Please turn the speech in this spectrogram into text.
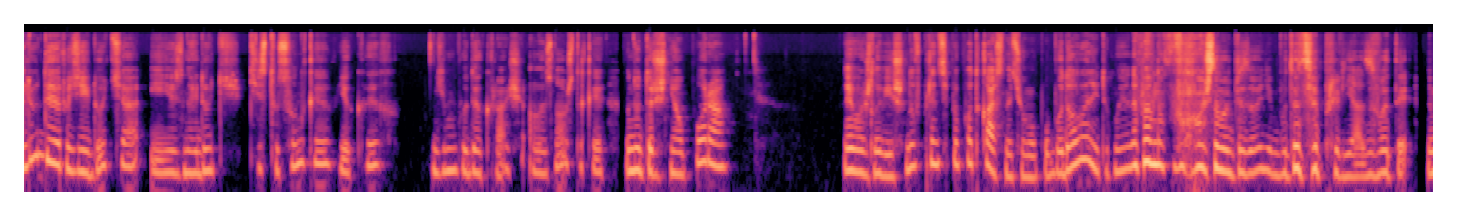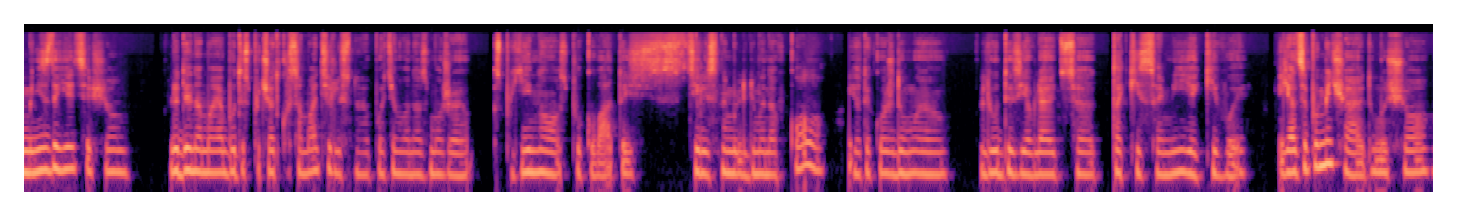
люди розійдуться і знайдуть ті стосунки, в яких їм буде краще. Але знову ж таки, внутрішня опора найважливіше. Ну, в принципі, подкаст на цьому побудований, тому я, напевно, в кожному епізоді буду це прив'язувати. Ну, мені здається, що людина має бути спочатку сама цілісною, а потім вона зможе спокійно спілкуватись з цілісними людьми навколо. Я також думаю, люди з'являються такі самі, як і ви. Я це помічаю, тому що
